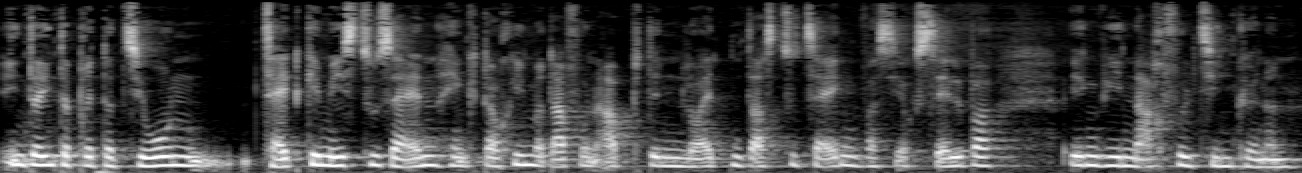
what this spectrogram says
in der Interpretation zeitgemäß zu sein, hängt auch immer davon ab, den Leuten das zu zeigen, was sie auch selber irgendwie nachvollziehen können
